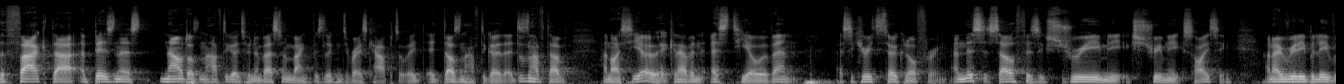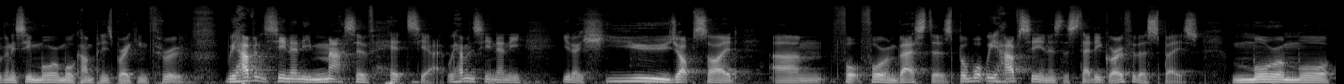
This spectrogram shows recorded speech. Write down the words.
the fact that a business now doesn't have to go to an investment bank if it's looking to raise capital. It, it, doesn't have to go there. It doesn't have to have an ICO. It can have an STO event, a security token offering. And this itself is extremely, extremely exciting. And I really believe we're going to see more and more companies breaking through. We haven't seen any massive hits yet. We haven't seen any, you know, huge upside um, for, for investors. But what we have seen is the steady growth of this space. More and more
